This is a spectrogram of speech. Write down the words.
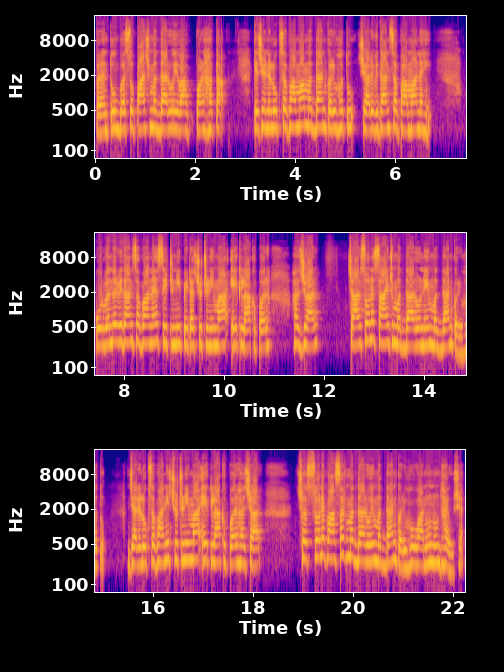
પરંતુ બસો પાંચ મતદારો એવા પણ હતા કે જેને લોકસભામાં મતદાન કર્યું હતું, જ્યારે વિધાનસભામાં નહીં. પોરબંદર વિધાનસભાના સીટની પેટા ચૂંટણીમાં એક લાખ પર હજાર ચારસો ને સાઠ મતદારોને મતદાન કર્યું હતું. જ્યારે લોકસભાની ચૂંટણીમાં એક લાખ પર હજાર છસો ને પાસઠ મતદારોએ મતદાન કર્યું હોવાનું નોંધાયું છે.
